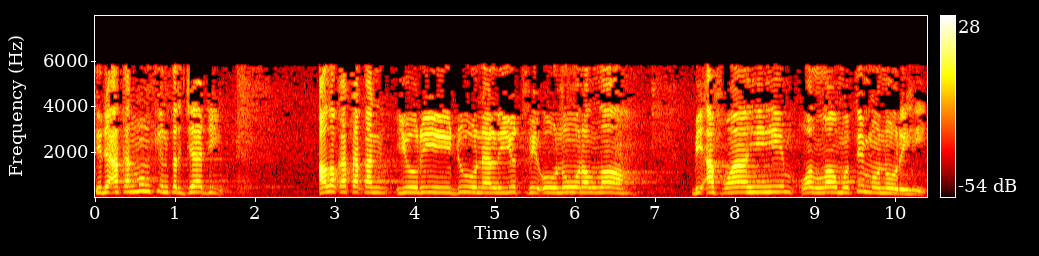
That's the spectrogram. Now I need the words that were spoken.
tidak akan mungkin terjadi Allah katakan yuriduna liyutfi'u nurallah biafwahihim wallahu mutimmu nurihi.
